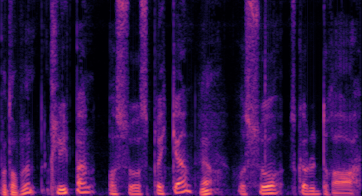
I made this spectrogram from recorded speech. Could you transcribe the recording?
På toppen. Klype den, og så sprikke den. Ja. Og så skal du dra.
